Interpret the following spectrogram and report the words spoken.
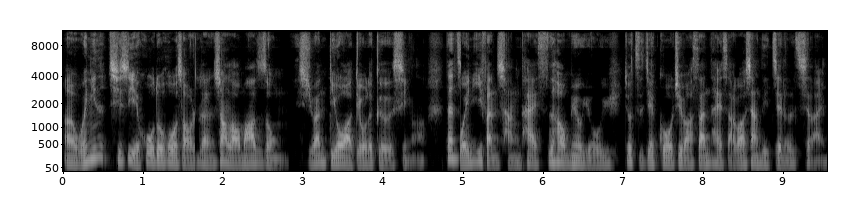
呃，维尼其实也或多或少染上老妈这种喜欢丢啊丢的个性啊，但维尼一反常态，丝毫没有犹豫，就直接过去把三台傻瓜相机捡了起来。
